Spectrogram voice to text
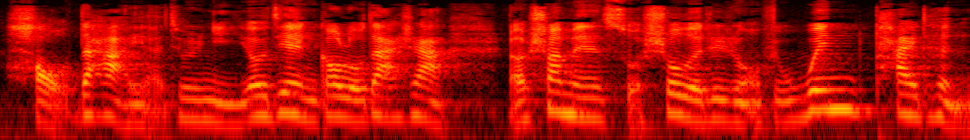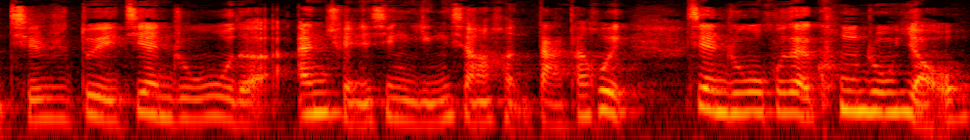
好大呀！就是你要建高楼大厦，然后上面所受的这种 wind pattern，其实对建筑物的安全性影响很大。它会建筑物会在空中摇，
